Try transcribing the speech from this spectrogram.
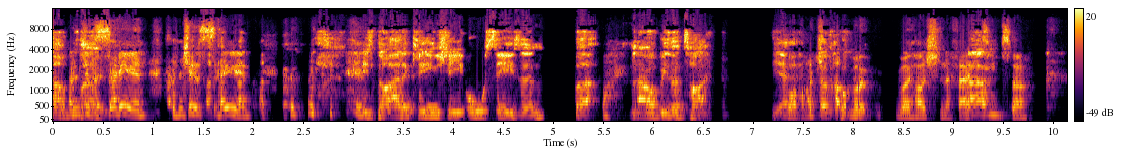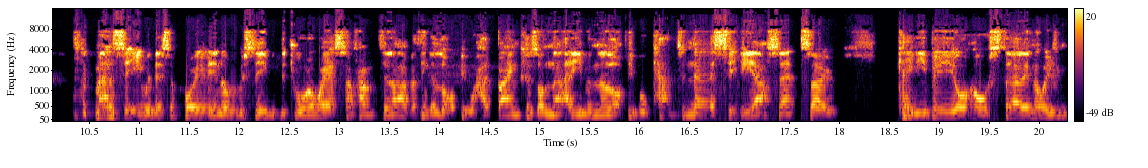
I'm just saying. I'm just saying. He's not had a clean sheet all season, but now will be the time. Yeah, well, Hodgson, Roy Hodgson effect. Um, so. Man City were disappointing, obviously, with the draw away at Southampton. I think a lot of people had bankers on that, and even a lot of people captained their City asset. So KDB or, or Sterling, or even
